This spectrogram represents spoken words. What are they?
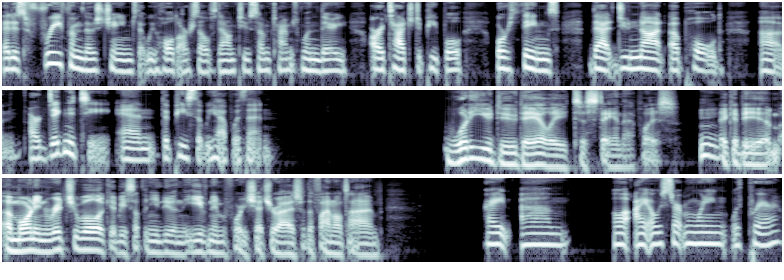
that is free from those chains that we hold ourselves down to sometimes when they are attached to people or things that do not uphold um, our dignity and the peace that we have within. What do you do daily to stay in that place? Mm. It could be a, a morning ritual. It could be something you do in the evening before you shut your eyes for the final time. Right. Um, well, I always start my morning with prayer,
